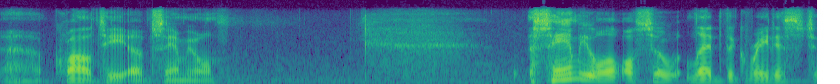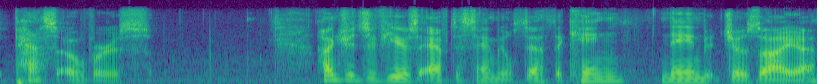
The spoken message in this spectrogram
uh, quality of Samuel. Samuel also led the greatest Passovers. Hundreds of years after Samuel's death, the king named Josiah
